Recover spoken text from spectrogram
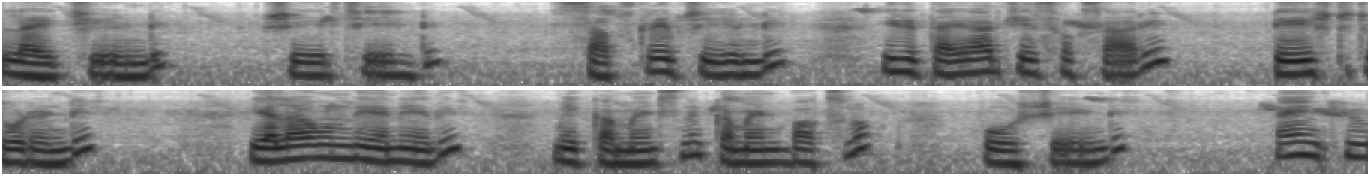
లైక్ చేయండి షేర్ చేయండి సబ్స్క్రైబ్ చేయండి. ఇది తయారు చేసి ఒకసారి టేస్ట్ చూడండి. ఎలా ఉంది అనేది మీ కమెంట్స్ని కమెంట్ బాక్స్లో పోస్ట్ చేయండి. Thank you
